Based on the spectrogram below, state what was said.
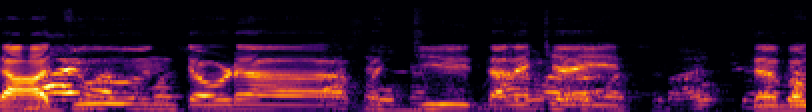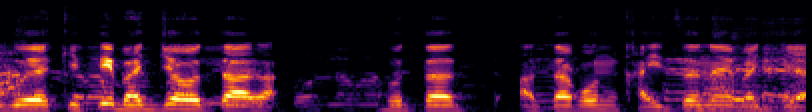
तर अजून तेवढा भज्जी तालाच्या आहेत. तर बघूया किती भज्या होता होतात. आता कोण खायचं नाही भज्या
